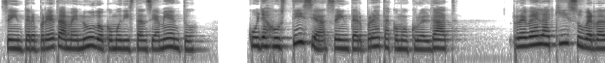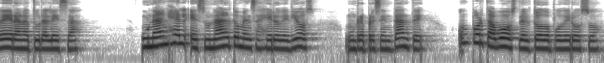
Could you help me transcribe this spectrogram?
se interpreta a menudo como distanciamiento, cuya justicia se interpreta como crueldad, revela aquí su verdadera naturaleza. Un ángel es un alto mensajero de Dios, un representante, un portavoz del Todopoderoso.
